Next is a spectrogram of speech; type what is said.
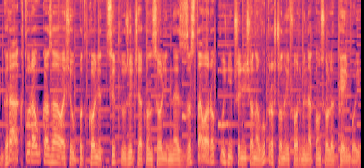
Gra, która ukazała się pod koniec cyklu życia konsoli NES, została rok później przeniesiona w uproszczonej formie na konsolę Game Boy.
